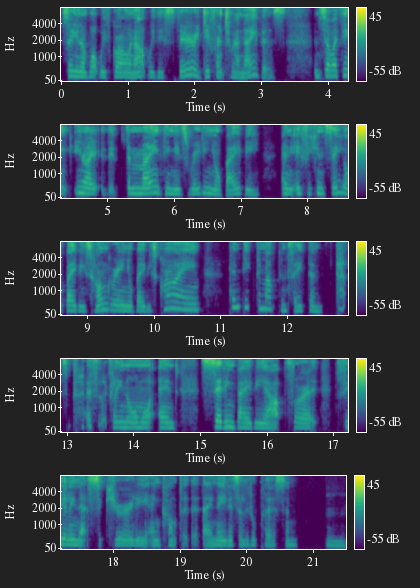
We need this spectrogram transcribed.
So, you know, what we've grown up with is very different to our neighbours. And so I think, you know, the, the main thing is reading your baby. And if you can see your baby's hungry and your baby's crying, then pick them up and feed them that's perfectly normal and setting baby up for it, feeling that security and comfort that they need as a little person. Mm.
